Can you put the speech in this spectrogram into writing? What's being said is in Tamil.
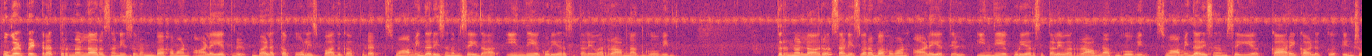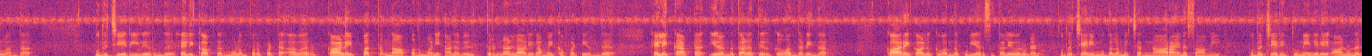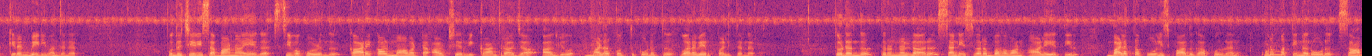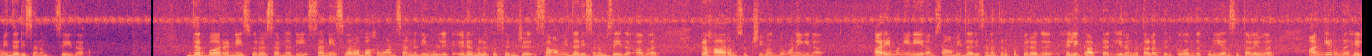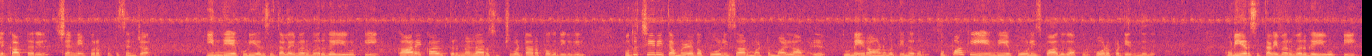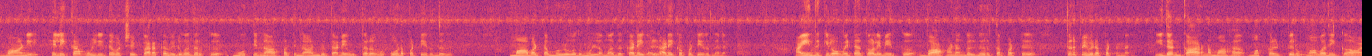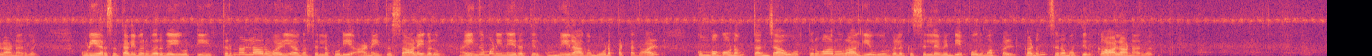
புகழ்பெற்ற திருநள்ளாறு சனீஸ்வரன் பகவான் ஆலயத்தில் பலத்த போலீஸ் பாதுகாப்புடன் சுவாமி தரிசனம் செய்தார் இந்திய குடியரசுத் தலைவர் ராம்நாத் கோவிந்த். திருநள்ளாறு சனீஸ்வர பகவான் ஆலயத்தில் இந்திய குடியரசுத் தலைவர் ராம்நாத் கோவிந்த் சுவாமி தரிசனம் செய்ய காரைக்காலுக்கு இன்று வந்தார். புதுச்சேரியிலிருந்து ஹெலிகாப்டர் மூலம் புறப்பட்ட அவர் காலை பத்து நாற்பது மணி அளவில் திருநள்ளாறில் அமைக்கப்பட்டிருந்த ஹெலிகாப்டர் இறங்கு தளத்திற்கு வந்தடைந்தார். காரைக்காலுக்கு வந்த குடியரசுத் தலைவருடன் புதுச்சேரி முதலமைச்சர் நாராயணசாமி புதுச்சேரி துணைநிலை ஆளுநர் கிரண்பேடி வந்தனர். புதுச்சேரி சபாநாயகர் சிவக்கொழுந்து காரைக்கால் மாவட்ட ஆட்சியர் விக்ராந்த் ராஜா ஆகியோர் மலர்கொத்து கொடுத்து வரவேற்பு அளித்தனர். தொடர்ந்து திருநள்ளாறு சனீஸ்வர பகவான் ஆலயத்தில் பலத்த போலீஸ் பாதுகாப்புடன் குடும்பத்தினரோடு சாமி தரிசனம் செய்தார். தர்பாரணேஸ்வரர் சன்னதி சனீஸ்வர பகவான் சன்னதி உள்ளிட்ட இடங்களுக்கு சென்று சாமி தரிசனம் செய்த அவர் பிரகாரம் சுற்றி வந்து வணங்கினார். அரை மணி நேரம் சாமி தரிசனத்திற்கு பிறகு ஹெலிகாப்டர் இறங்கு தளத்திற்கு வந்த குடியரசுத் தலைவர் அங்கிருந்து ஹெலிகாப்டரில் சென்னை புறப்பட்டு சென்றார். இந்திய குடியரசுத் தலைவர் வருகையொட்டி காரைக்கால் திருநள்ளாறு சுற்றுவட்டார பகுதிகளில் புதுச்சேரி தமிழக போலீசார் மட்டுமல்லாமல் துணை இராணுவத்தினரும் துப்பாக்கி ஏந்திய போலீஸ் பாதுகாப்பும் போடப்பட்டிருந்தது. குடியரசுத் தலைவர் வருகையொட்டி வானில் ஹெலிகாம் உள்ளிட்டவற்றை பறக்க விடுவதற்கு நூற்றி நாற்பத்தி நான்கு தடை உத்தரவு போடப்பட்டிருந்தது. மாவட்டம் முழுவதும் உள்ள மதுக்கடைகள் அடைக்கப்பட்டிருந்தன. ஐந்து கிலோமீட்டர் தொலைவிற்கு வாகனங்கள் நிறுத்தப்பட்டு திருப்பி விடப்பட்டன. இதன் காரணமாக மக்கள் பெரும் அவதிக்கு ஆளானார்கள். குடியரசுத் தலைவர் வருகையொட்டி திருநள்ளாறு வழியாக செல்லக்கூடிய அனைத்து சாலைகளும் ஐந்து மணி நேரத்திற்கும் மேலாக மூடப்பட்டதால் கும்பகோணம் தஞ்சாவூர் திருவாரூர் ஆகிய ஊர்களுக்கு செல்ல வேண்டிய பொதுமக்கள் கடும் சிரமத்திற்கு ஆளானார்கள்.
